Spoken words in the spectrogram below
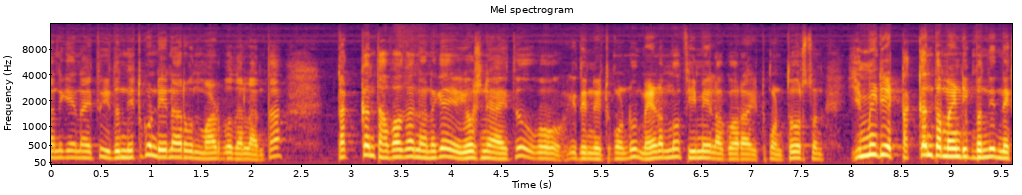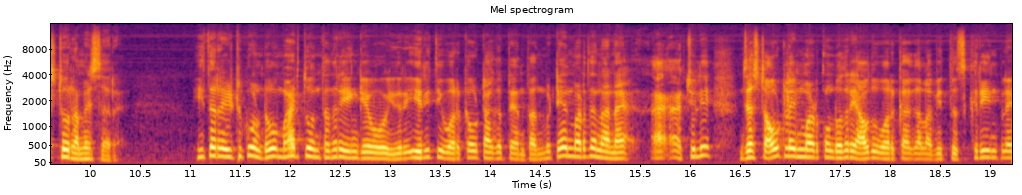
ನನಗೇನಾಯಿತು, ಇದನ್ನ ಇಟ್ಕೊಂಡು ಏನಾದ್ರು ಒಂದು ಮಾಡ್ಬೋದಲ್ಲ ಅಂತ ತಕ್ಕಂತ ಅವಾಗ ನನಗೆ ಯೋಚನೆ ಆಯಿತು, ಓ, ಇದನ್ನ ಇಟ್ಕೊಂಡು ಮೇಡಮ್ನು ಫೀಮೇಲ್ ಅಗೋರ ಇಟ್ಕೊಂಡು ತೋರಿಸ್ಕೊಂಡು ಇಮ್ಮಿಡಿಯೇಟ್ ಟಕ್ಕಂತ ಮೈಂಡಿಗೆ ಬಂದಿದ್ದು ನೆಕ್ಸ್ಟು ರಮೇಶ್ ಸರ್. ಈ ಥರ ಇಟ್ಕೊಂಡು ಮಾಡ್ತು ಅಂತಂದರೆ ಹಿಂಗೆ ಈ ರೀತಿ ವರ್ಕೌಟ್ ಆಗುತ್ತೆ ಅಂತ ಅಂದ್ಬಿಟ್ಟು ಏನು ಮಾಡಿದೆ ನಾನು ಆ್ಯಕ್ಚುಲಿ ಜಸ್ಟ್ ಔಟ್ಲೈನ್ ಮಾಡ್ಕೊಂಡು ಹೋದರೆ ಯಾವುದೂ ವರ್ಕ್ ಆಗಲ್ಲ. ವಿತ್ ಸ್ಕ್ರೀನ್ ಪ್ಲೇ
